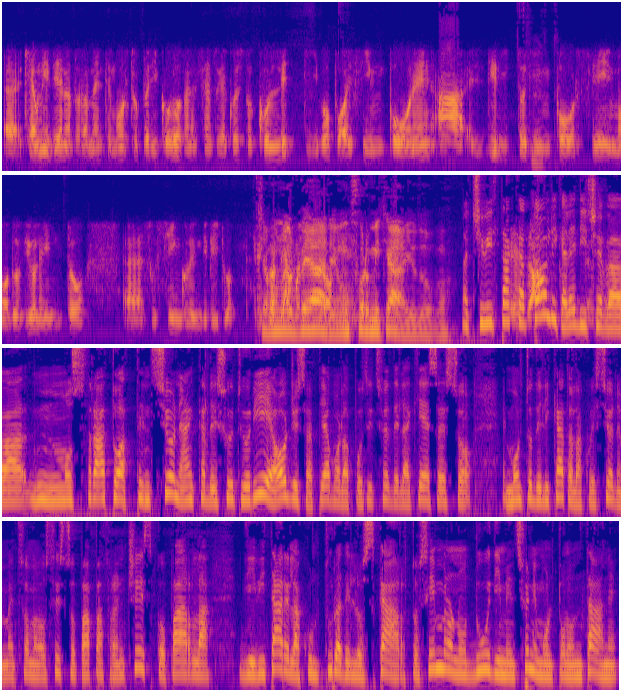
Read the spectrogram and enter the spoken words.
eh, che è un'idea naturalmente molto pericolosa, nel senso che questo collettivo poi si impone, ha il diritto certo. di imporsi in modo violento eh, sul singolo individuo. Siamo un alveare, un formicaio dopo. La civiltà esatto, cattolica, lei diceva, esatto. aveva mostrato attenzione anche alle sue teorie, oggi sappiamo la posizione della Chiesa, adesso è molto delicata la questione, ma insomma lo stesso Papa Francesco parla di evitare la cultura dello scarto, sembrano due dimensioni molto lontane.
